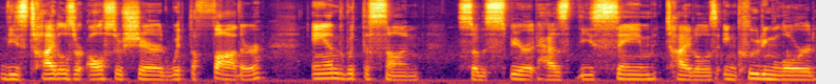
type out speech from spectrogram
These titles are also shared with the Father and with the Son. So the Spirit has these same titles, including Lord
